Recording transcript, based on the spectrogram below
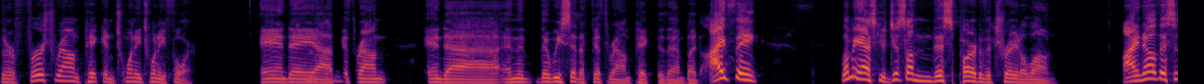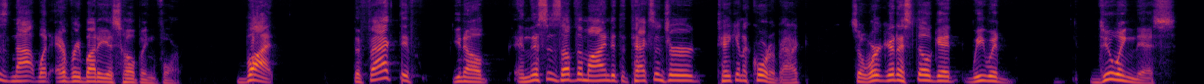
their first round pick in 2024 and a uh, mm-hmm. uh, fifth round. And uh, and then, then we sent a fifth round pick to them. But I think let me ask you just on this part of the trade alone. I know this is not what everybody is hoping for, but the fact if, you know, and this is of the mind that the Texans are taking a quarterback. So we're going to still get, we would doing this,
